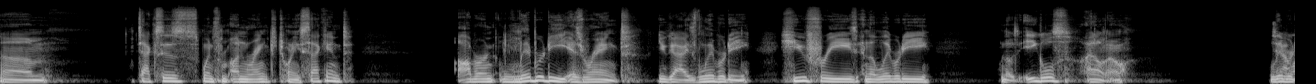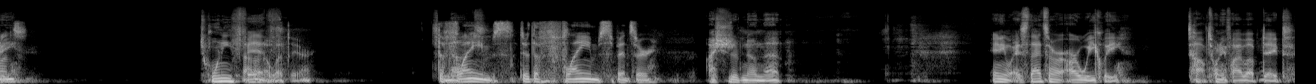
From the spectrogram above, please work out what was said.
Um, Texas went from unranked to 22nd. Auburn, Liberty is ranked. You guys, Liberty, Hugh Freeze, and the Liberty, those Eagles. I don't know. Liberty, Talons. 25th. I don't know what they are. The Nuts. Flames. They're the Flames, Spencer. I should have known that. Anyways, that's our, our weekly top 25 update.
